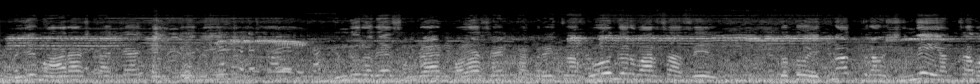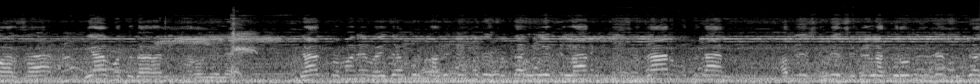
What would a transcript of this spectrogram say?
म्हणजे महाराष्ट्राच्या जनतेने हिंदू हृदय सम्राट बाळासाहेब ठाकरेचा जो जर वारसा असेल तर तो एकनाथराव शिंदे यांचा वारसा या मतदारांनी ठरवलेला आहे. त्याचप्रमाणे वैजापूर तालुक्यामध्ये सुद्धा एक लाख वीस हजार मतदान आपल्या शिंदे सेनेला करून इथं सुद्धा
